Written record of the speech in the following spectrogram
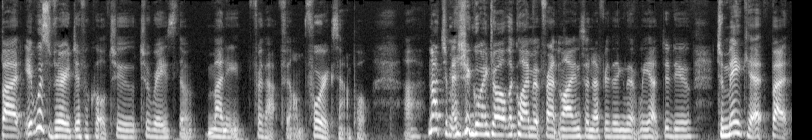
But it was very difficult to to raise the money for that film, for example. Uh, not to mention going to all the climate front lines and everything that we had to do to make it. But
